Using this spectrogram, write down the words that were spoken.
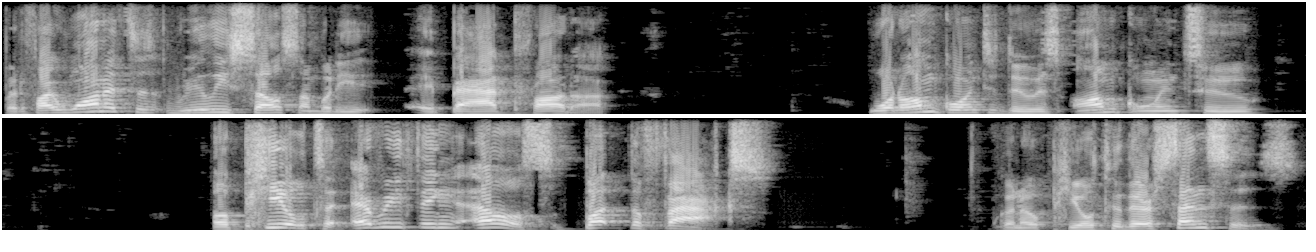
But if I wanted to really sell somebody a bad product, what I'm going to do is I'm going to appeal to everything else but the facts. I'm going to appeal to their senses,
